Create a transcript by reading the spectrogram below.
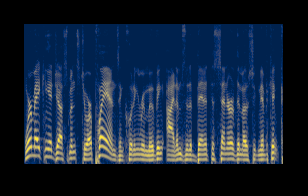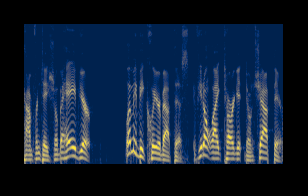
we're making adjustments to our plans, including removing items that have been at the center of the most significant confrontational behavior. Let me be clear about this. If you don't like Target, don't shop there.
